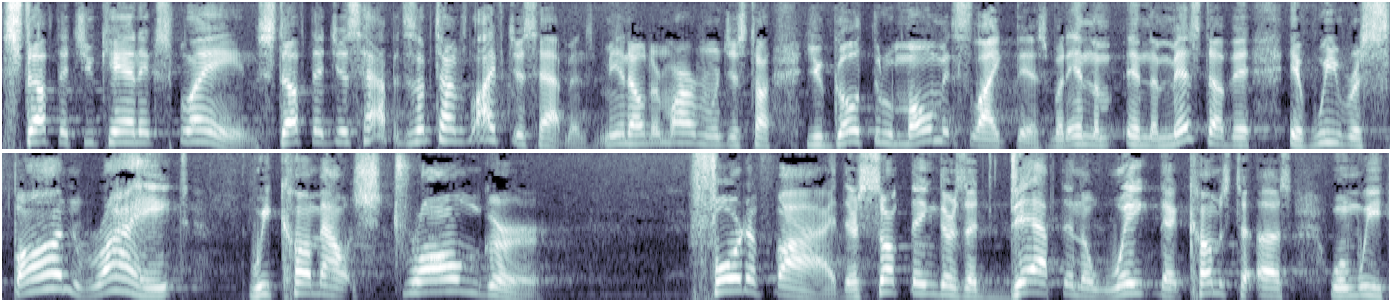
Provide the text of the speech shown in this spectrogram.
Stuff that you can't explain, stuff that just happens. Sometimes life just happens. Me and Elder Marvin were just talking. You go through moments like this, but in the, in the midst of it, if we respond right, we come out stronger fortified. There's something, there's a depth and a weight that comes to us when we,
